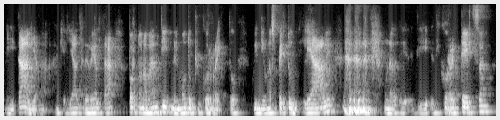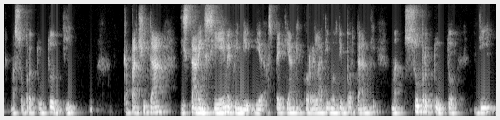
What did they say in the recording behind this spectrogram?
in Italia, ma anche le altre realtà, portano avanti nel modo più corretto, quindi un aspetto leale, una, di, di correttezza, ma soprattutto di capacità di stare insieme, quindi di aspetti anche correlati molto importanti, ma soprattutto di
